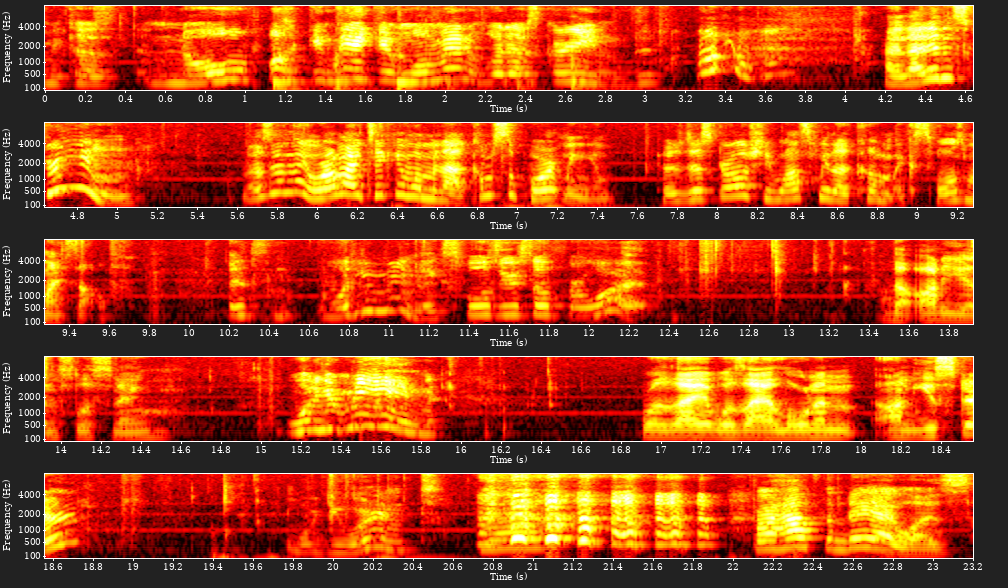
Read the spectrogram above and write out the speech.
because no fucking taken woman would have screamed. And I didn't scream. That's the thing. Where am I taking women out? Come support me. Because this girl, she wants me to come expose myself. It's what do you mean? Expose yourself for what? The audience listening. What do you mean? Was I was I alone in, on Easter? Well, you weren't. For half the day I was.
